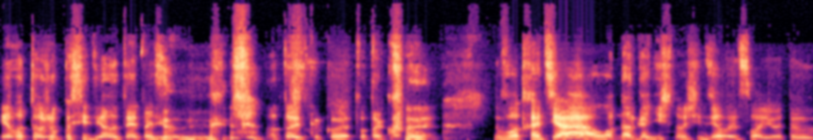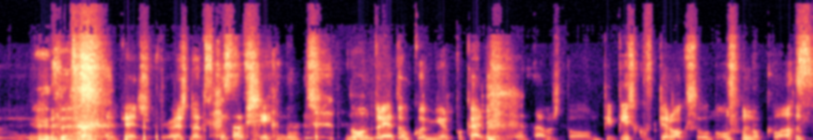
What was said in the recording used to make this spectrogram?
и вот тоже посидел, и ты опять, ну то есть какое-то такое. Вот, хотя он органично очень делает свою эту... Да. Опять же, понимаешь, ну это вкусовщина. Но он при этом кумир поколения, там, что он пипиську в пирог сунул. Ну, класс.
